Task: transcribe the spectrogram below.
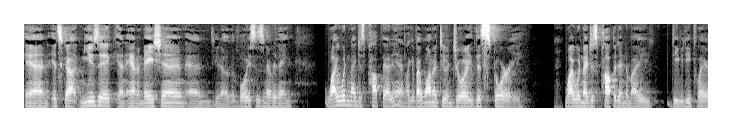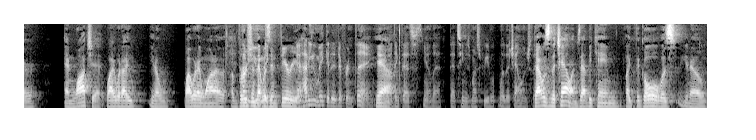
And it's got music and animation and you know the voices and everything. Why wouldn't i just pop that in? Like if i wanted to enjoy this story why wouldn't i just pop it into my dvd player and watch it? Why would i you know why would i want a, a version that was inferior Yeah, how do you make it a different thing? Yeah. I think that's you know that that seems must be the challenge. There. that was the challenge that became like the goal was you know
